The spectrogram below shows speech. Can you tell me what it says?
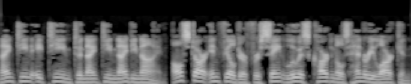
1918–1999, all-star infielder for St. Louis Cardinals Henry Larkin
